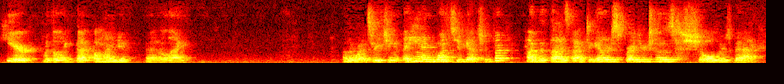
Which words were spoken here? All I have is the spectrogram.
here with the leg back behind you, bend the leg. Otherwise, reaching at the hand. Once you've got your foot, hug the thighs back together, spread your toes, shoulders back.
